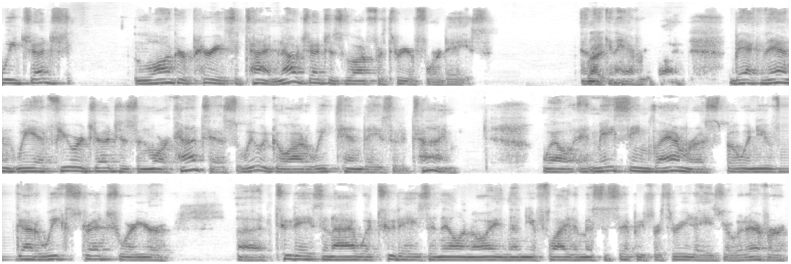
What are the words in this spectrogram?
we judged longer periods of time. Now judges go out for three or four days and Right. they can have rewind. Back then, we had fewer judges and more contests. We would go out a week, 10 days at a time. Well, it may seem glamorous, but when you've got a week stretch where you're uh, two days in Iowa, two days in Illinois, and then you fly to Mississippi for three days or whatever,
